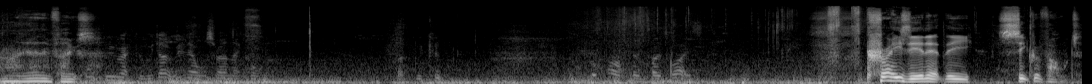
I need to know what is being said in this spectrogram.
Right, yeah then, folks. We reckon we don't really know what's around that corner, but we could look past them both ways. Crazy, isn't it? The secret vault.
